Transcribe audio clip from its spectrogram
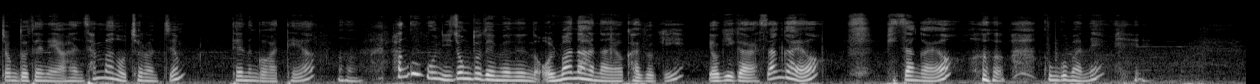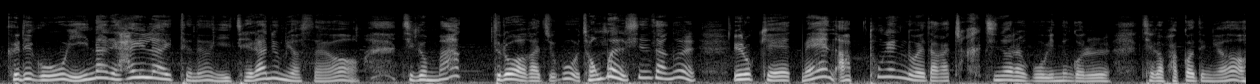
정도 되네요. 한 35,000원쯤 되는 것 같아요. 한국은 이 정도 되면은 얼마나 하나요? 가격이? 여기가 싼가요? 비싼가요? 궁금하네. 그리고 이날의 하이라이트는 이 제라늄이었어요. 지금 막 들어와 가지고 정말 신상을 이렇게 맨 앞 통행로에다가 쫙 진열하고 있는 거를 제가 봤거든요.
